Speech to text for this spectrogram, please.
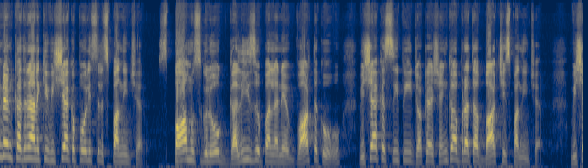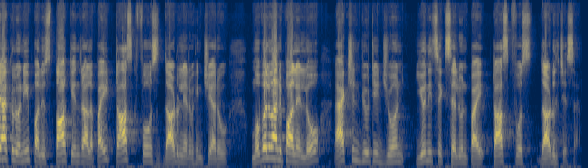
ప్రైమ్ లైన్ కథనానికి విశాఖ పోలీసులు స్పందించారు. స్పా ముసుగులో గలీజు పనులనే వార్తకు విశాఖ సిపి డాక్టర్ శంకర్బ్రత బాగ్చి స్పందించారు. విశాఖలోని పలు స్పా కేంద్రాలపై టాస్క్ ఫోర్స్ దాడులు నిర్వహించారు. మొబైల్వానిపాలెంలో యాక్షన్ బ్యూటీ జోన్ యూనిసెక్స్ సెలూన్పై టాస్క్ ఫోర్స్ దాడులు చేశారు.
